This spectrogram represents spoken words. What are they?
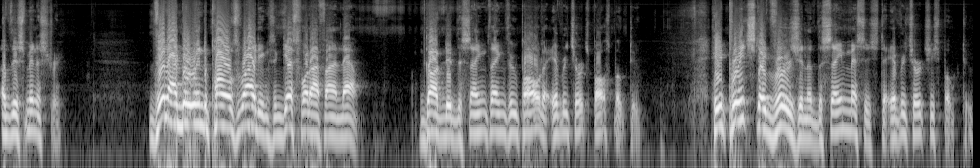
of this ministry. Then I go into Paul's writings, and guess what I find out? God did the same thing through Paul to every church Paul spoke to. He preached a version of the same message to every church he spoke to.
